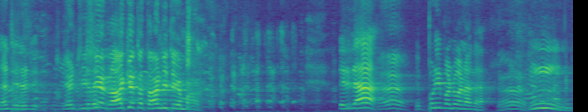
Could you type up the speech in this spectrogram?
நன்றி நன்றி. என் விஷயம் ராக்கெட்டை தாண்டிட்டேம்மா. தெரியுதா? ஆ, எப்படியும் பண்ணுவோம் நாங்க. ம்.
